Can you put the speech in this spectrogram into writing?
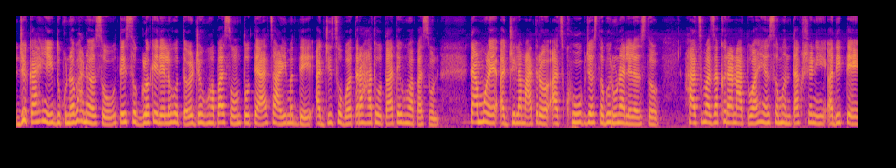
जे काही दुखणं भाणं असो ते सगळं केलेलं होतं जेव्हापासून तो त्या चाळीमध्ये आजीसोबत राहत होता तेव्हापासून. त्यामुळे आजीला मात्र आज खूप जास्त भरून आलेलं असतं. हाच माझा खरा नातू आहे असं म्हणता क्षणी आदित्य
